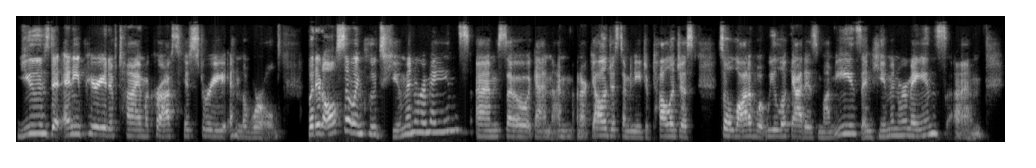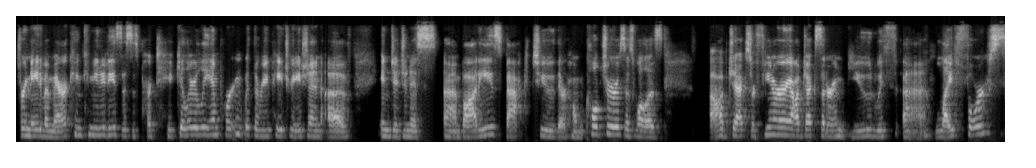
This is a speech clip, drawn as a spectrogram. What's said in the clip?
used at any period of time across history and the world. But it also includes human remains. Um, so, again, I'm an archaeologist, I'm an Egyptologist. So, a lot of what we look at is mummies and human remains. Um, for Native American communities, this is particularly important with the repatriation of Indigenous uh, bodies back to their home cultures, as well as objects or funerary objects that are imbued with uh, life force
